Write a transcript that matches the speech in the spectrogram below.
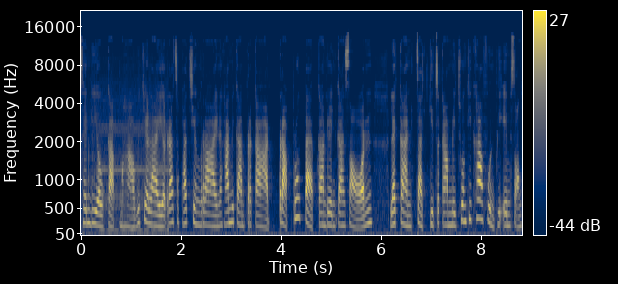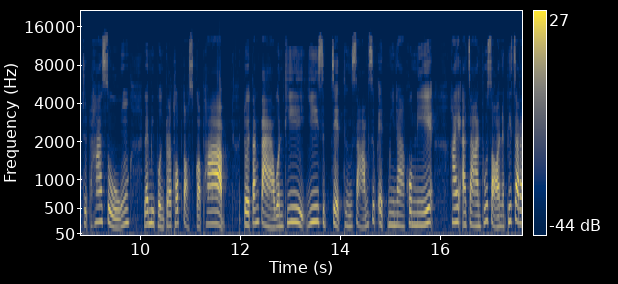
เช่นเดียวกับมหาวิทยาลัยราชภัฏเชียงรายนะคะ มีการประกาศปรับรูปแบบการเรียนการสอน และการจัดกิจกรรมในช่วงที่ค่าฝุ่น PM 2.5 สูง และมีผลกระทบต่อสุขภาพ โดยตั้งแต่วันที่ 27 ถึง 31 มีนาคมนี้ ให้อาจารย์ผู้สอนพิจาร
